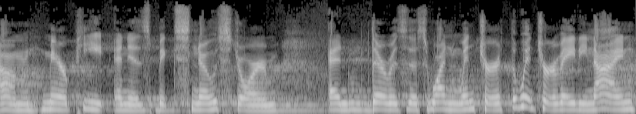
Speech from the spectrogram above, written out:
um, mayor pete and his big snowstorm. And there was this one winter the winter of 89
